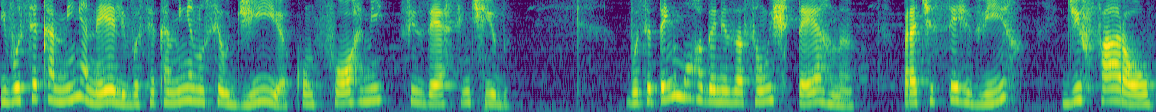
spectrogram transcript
E você caminha nele, você caminha no seu dia conforme fizer sentido. Você tem uma organização externa para te servir de farol.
